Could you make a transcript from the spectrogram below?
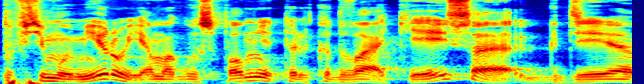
по всему миру я могу вспомнить только два кейса, где,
